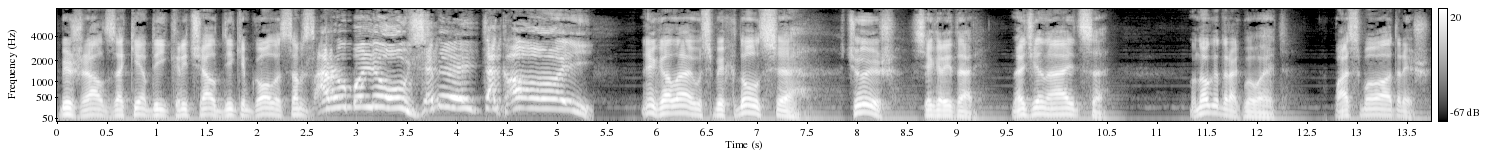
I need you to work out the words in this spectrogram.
бежал за кем-то и кричал диким голосом «Зарублю! Змей такой!» Николай усмехнулся. «Чуешь, секретарь, начинается. Много драк бывает? Посмотришь».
